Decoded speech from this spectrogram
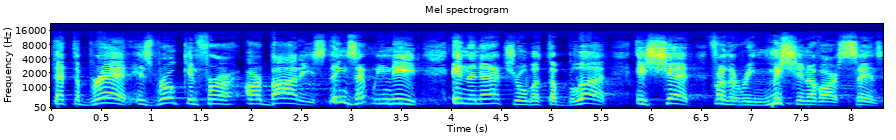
that the bread is broken for our, our, bodies, things that we need in the natural, but the blood is shed for the remission of our sins,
